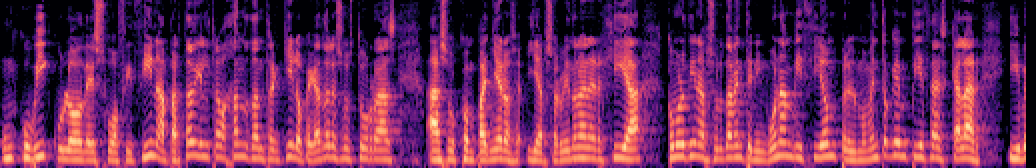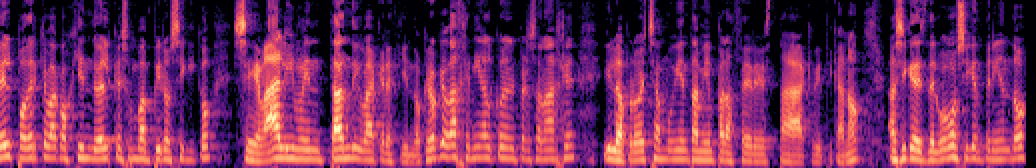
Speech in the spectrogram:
un cubículo de su oficina, apartado y él trabajando tan tranquilo, pegándole sus turras a sus compañeros y absorbiendo la energía, como no tiene absolutamente ninguna ambición, pero el momento que empieza a escalar y ve el poder que va cogiendo él, que es un vampiro psíquico, se va alimentando y va creciendo. Creo que va genial con el personaje y lo aprovecha muy bien también para hacer esta crítica, ¿no? Así que desde luego siguen teniendo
